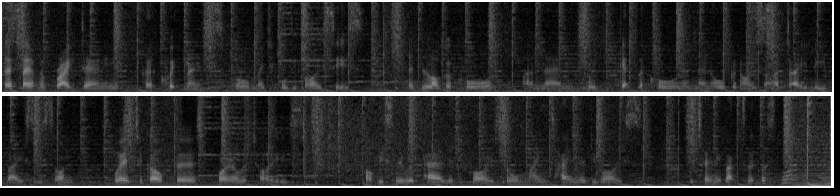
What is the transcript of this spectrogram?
So if they have a breakdown in equipment or medical devices, they'd log a call and then we'd get the call and then organise our daily basis on where to go first, prioritise. Obviously repair the device or maintain the device, return it back to the customer.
